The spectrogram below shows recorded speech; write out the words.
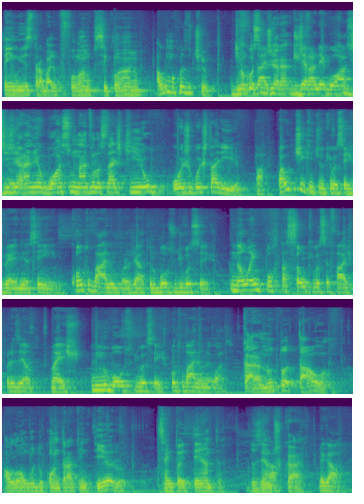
tenho isso, trabalho com fulano, com ciclano, alguma coisa do tipo. não consigo gerar de gerar negócio. de gerar negócio na velocidade que eu hoje gostaria. Tá. Qual é o ticket do que vocês vendem, assim? Quanto vale um projeto no bolso de vocês? Não a importação que você faz, por exemplo, mas no bolso de vocês, quanto vale um negócio? Cara, no total, ao longo do contrato inteiro, 180, 200k. Legal.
